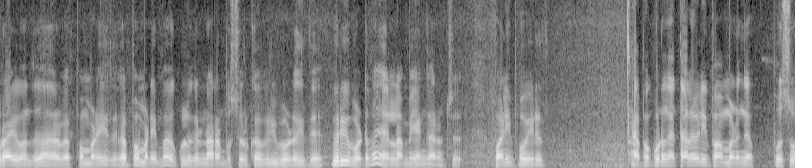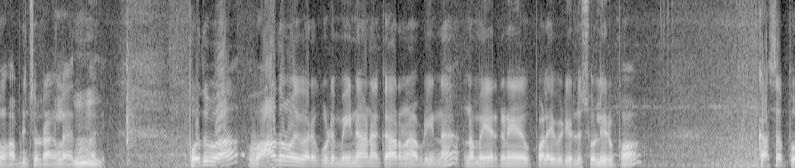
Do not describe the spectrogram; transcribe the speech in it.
உராய் வந்து அது வெப்பமடையுது வெப்பமடையும் போது அதுக்குள்ள நரம்பு சுருக்கம் விரிவடையுது. விரிவுபட்டு தான் எல்லாமே எங்க ஆரம்பிச்சது? வலி போயிடுது அப்போ கொடுங்க தலைவலி பாம்படுங்க பூசுவோம் அப்படின்னு சொல்கிறாங்களா இது மாதிரி. பொதுவாக வாத நோய் வரக்கூடிய மெயினான காரணம் அப்படின்னா நம்ம ஏற்கனவே பழைய வீடியோவில் சொல்லியிருப்போம். கசப்பு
